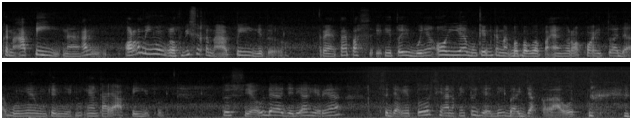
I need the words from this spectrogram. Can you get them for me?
kena api. Nah kan orang bingung loh bisa kena api gitu ternyata pas itu ibunya oh iya mungkin kena bapak-bapak yang ngerokok itu ada abunya mungkin yang, kayak api gitu. Terus ya udah jadi akhirnya sejak itu si anak itu jadi bajak laut.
